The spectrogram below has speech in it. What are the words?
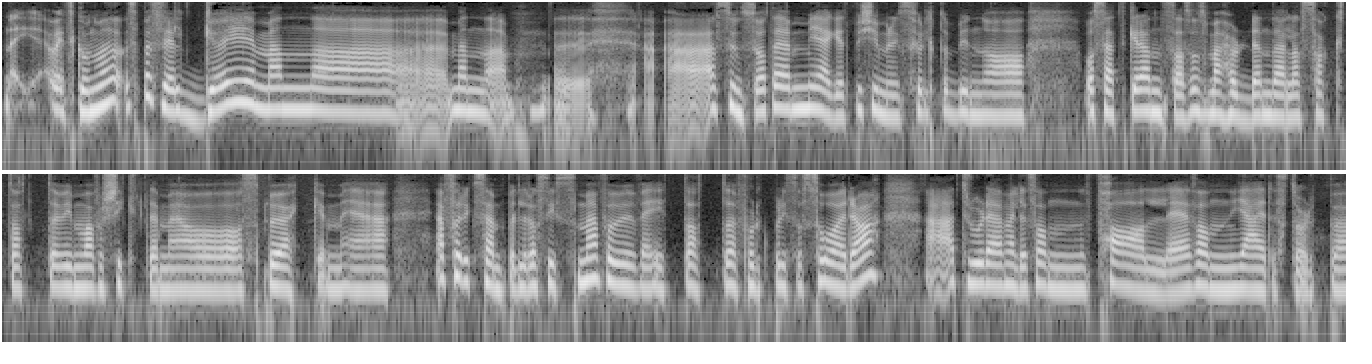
Nei, jeg vet ikke om det var spesielt gøy, men, uh, men uh, jeg syns jo at det er meget bekymringsfullt å begynne å, å sette grenser, sånn som jeg hørte en del har sagt, at vi må være forsiktige med å spøke med ja, f.eks. rasisme, for vi vet at folk blir så såra. Jeg tror det er en veldig sånn farlig sånn gjerdestolpe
